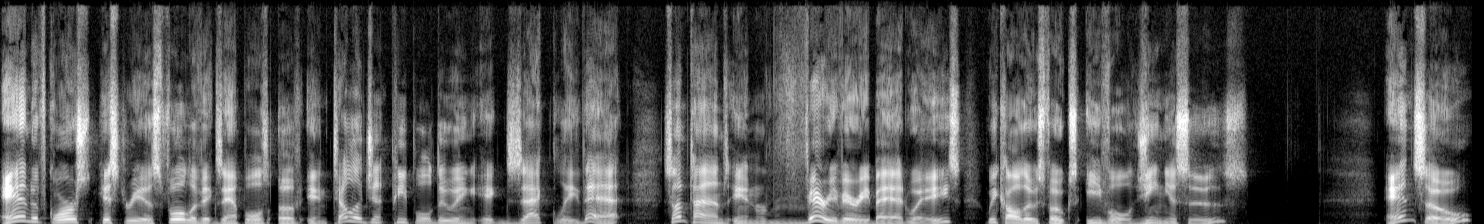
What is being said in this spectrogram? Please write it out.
And of course, history is full of examples of intelligent people doing exactly that sometimes in very, very bad ways. We call those folks evil geniuses. And so,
